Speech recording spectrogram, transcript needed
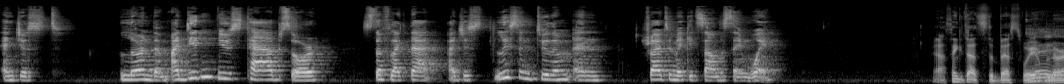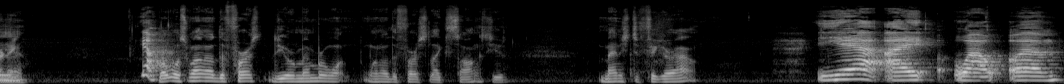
and just learned them. I didn't use tabs or stuff like that. I just listen to them and try to make it sound the same way. I think that's the best way Yeah, of yeah, learning. yeah. Yeah. What was one of the first? Do you remember what one of the first like songs you managed to figure out? Yeah, I wow. Um,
